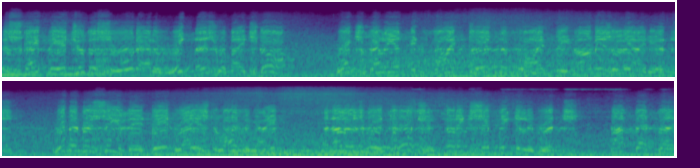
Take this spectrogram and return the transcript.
escaped the edge of the sword, out of weakness were made strong, waxed valiant in fight, turned to flight the armies of the aliens. Women received their dead raised to life again, and others were tortured, not accepting deliverance, but that they,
